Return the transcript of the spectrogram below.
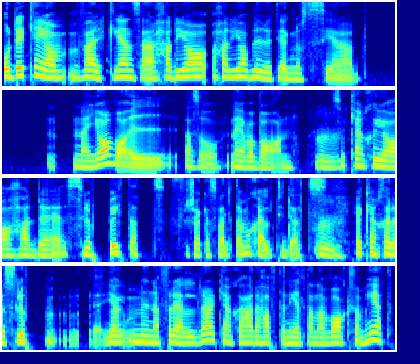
Och det kan jag verkligen så här, hade jag, hade jag blivit diagnostiserad när jag var i, alltså när jag var barn så kanske jag hade sluppit att försöka svälta mig själv till döds. Jag kanske hade slupp, jag, mina föräldrar kanske hade haft en helt annan vaksamhet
